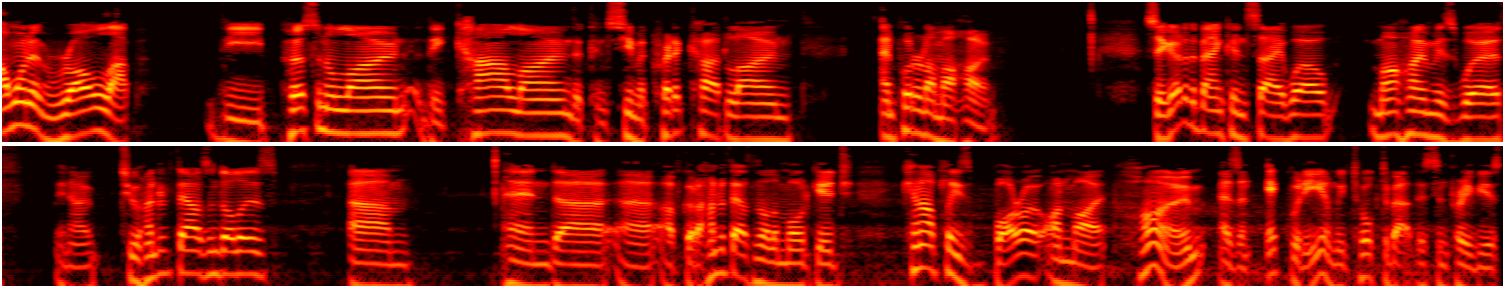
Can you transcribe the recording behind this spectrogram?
I want to roll up the personal loan, the car loan, the consumer credit card loan, and put it on my home. So you go to the bank and say, well, my home is worth, you know, $200,000 um, and uh, uh, I've got a $100,000 mortgage. Can I please borrow on my home as an equity? And we talked about this in previous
